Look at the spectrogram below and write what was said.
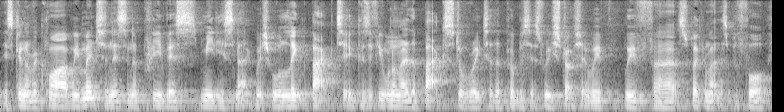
It's going to require. We mentioned this in a previous media snack, which we'll link back to because if you want to know the backstory to the Publicis restructure, we've we've uh, spoken about this before.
